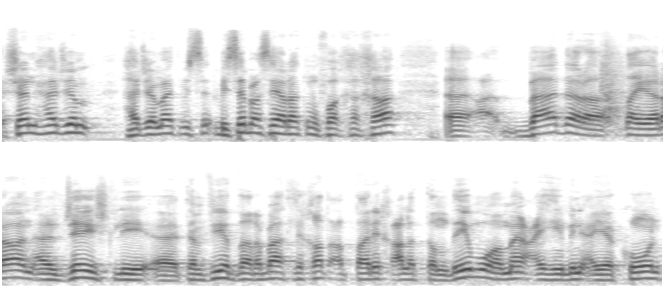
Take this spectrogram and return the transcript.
شن هجم هجمات بسبع سيارات مفخخة. بادر طيران الجيش لتنفيذ ضربات لقطع الطريق على التنظيم ومنعه من أن يكون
